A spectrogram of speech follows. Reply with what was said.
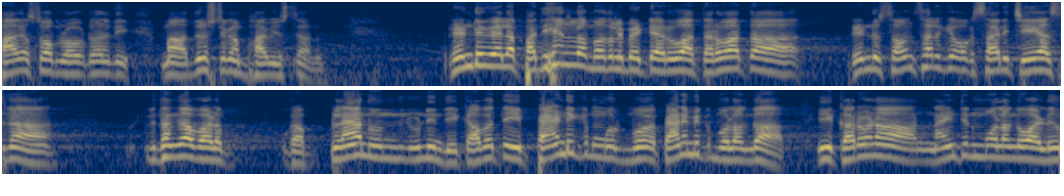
భాగస్వాములు అవడం అనేది మా అదృష్టంగా భావిస్తాను రెండు వేల పదిహేనులో మొదలుపెట్టారు. ఆ తర్వాత రెండు సంవత్సరాలకి ఒకసారి చేయాల్సిన విధంగా వాళ్ళు ఒక ప్లాన్ ఉండింది. కాబట్టి ఈ పాండిక్ పాండమిక్ మూలంగా ఈ కరోనా నైన్టీన్ మూలంగా వాళ్ళు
